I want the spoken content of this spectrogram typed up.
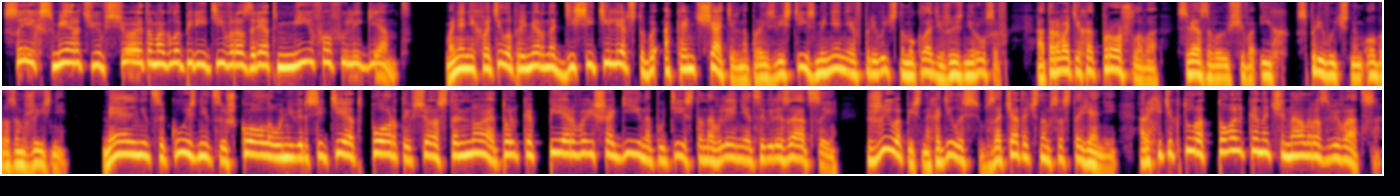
С их смертью все это могло перейти в разряд мифов и легенд. Мне не хватило примерно десяти лет, чтобы окончательно произвести изменения в привычном укладе жизни русов, оторвать их от прошлого, связывающего их с привычным образом жизни. Мельницы, кузницы, школа, университет, порт и все остальное — только первые шаги на пути становления цивилизации. Живопись находилась в зачаточном состоянии, архитектура только начинала развиваться.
